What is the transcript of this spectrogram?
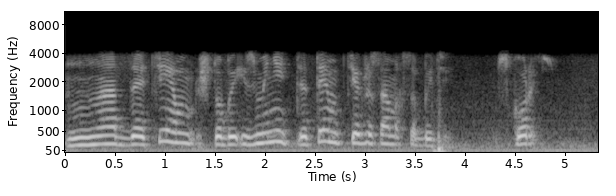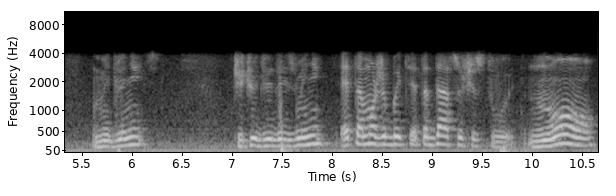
над тем, чтобы изменить темп тех же самых событий. Скорость, умедленить, чуть-чуть видоизменить. Это может быть, это да, существует, но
